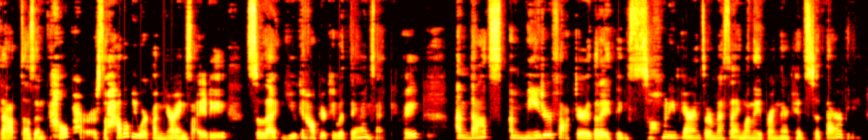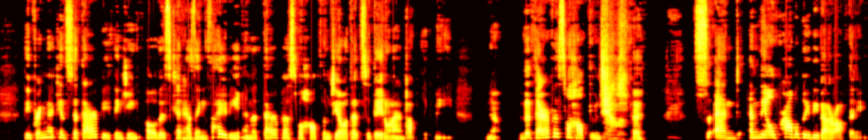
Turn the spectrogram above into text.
that doesn't help her. So how about we work on your anxiety so that you can help your kid with their anxiety, right? And that's a major factor that I think so many parents are missing when they bring their kids to therapy. They bring their kids to therapy thinking, oh, this kid has anxiety and the therapist will help them deal with it so they don't end up like me. No, the therapist will help them deal with it. And, and they'll probably be better off than you.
